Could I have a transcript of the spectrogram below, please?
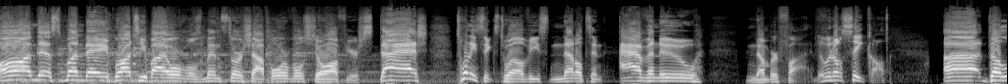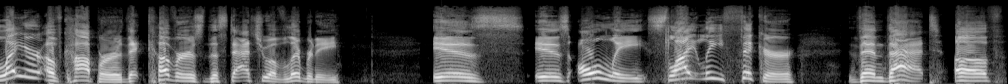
on this Monday. Brought to you by Orville's Men's Store. Shop Orville. Show off your stash. Twenty six twelve East Nettleton Avenue. Number five. Numero cinco. Uh, the layer of copper that covers the Statue of Liberty is is only slightly thicker than that of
